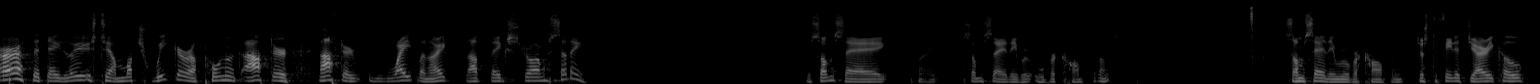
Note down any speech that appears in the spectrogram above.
earth did they lose to a much weaker opponent after, after wiping out that big, strong city? Well, some say, right, some say they were overconfident. Some say they were overconfident. Just defeated Jericho.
